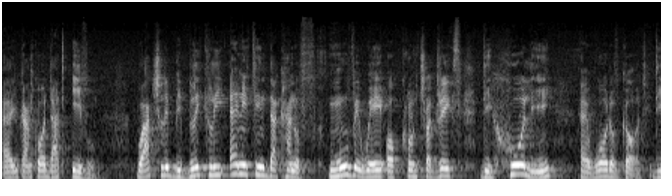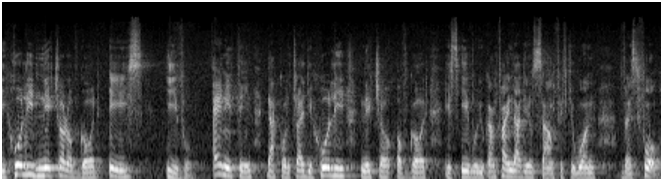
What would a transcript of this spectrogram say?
Uh, you can call that evil. Well, actually, biblically, anything that kind of move away or contradicts the holy uh, word of God, the holy nature of God is evil. Anything that contradicts the holy nature of God is evil. You can find that in Psalm 51, verse 4.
